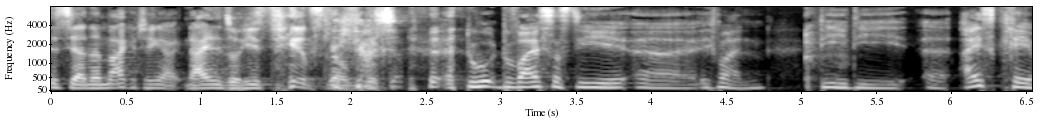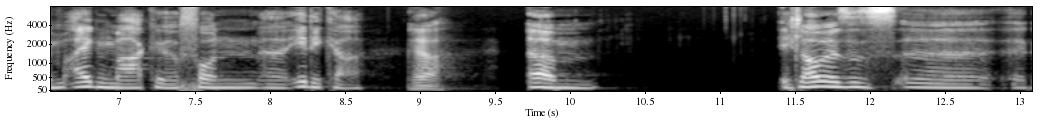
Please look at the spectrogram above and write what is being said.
ist ja eine Marketing. Nein, so hieß die jetzt, glaube ich. Du, du weißt, dass die, äh, ich meine, die, die äh, Eiscreme-Eigenmarke von äh, Edeka, Ja. ähm, ich glaube, es ist äh, äh,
